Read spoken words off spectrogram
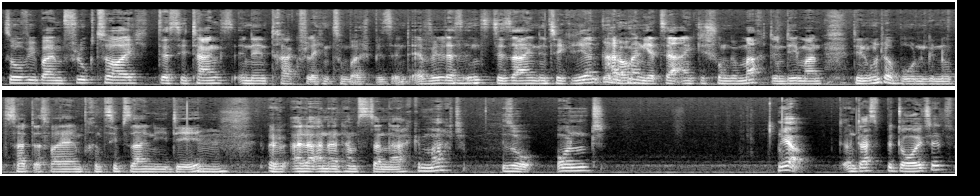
so wie beim Flugzeug, dass die Tanks in den Tragflächen zum Beispiel sind. Er will das ins Design integrieren. Mhm. Genau. Hat man jetzt ja eigentlich schon gemacht, indem man den Unterboden genutzt hat. Das war ja im Prinzip seine Idee. Mhm. Äh, Alle anderen haben es dann nachgemacht. So, und ja, und das bedeutet,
